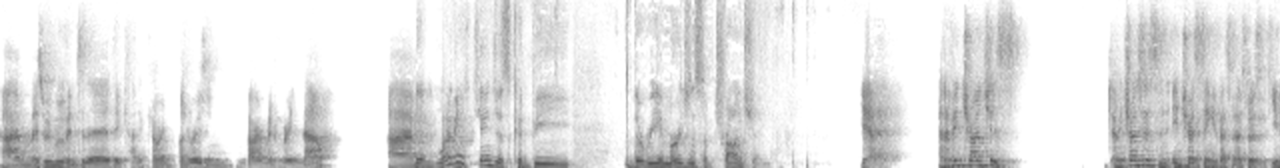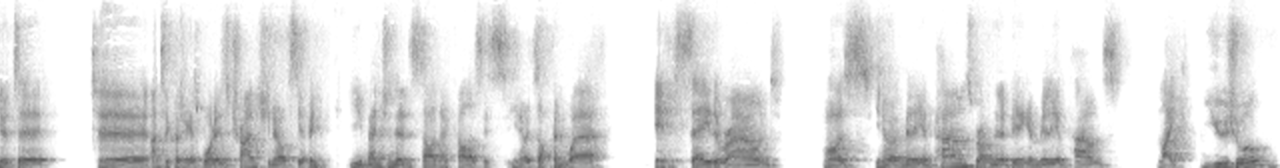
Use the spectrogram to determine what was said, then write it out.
um, as we move into the, the kind of current fundraising environment we're in now. Um, yeah, one of those changes could be the reemergence of tranching. Yeah, and I think tranches. I mean, tranches is an interesting investment. I suppose you know to to answer the question, is what is tranche? You know, obviously, I think you mentioned at the start that Carlos. It's you know, it's often where if say the round was you know a million pounds rather than it being a million pounds like usual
